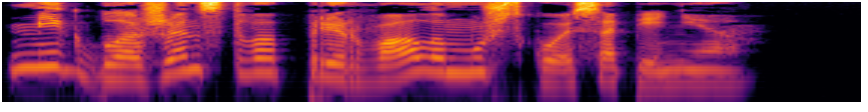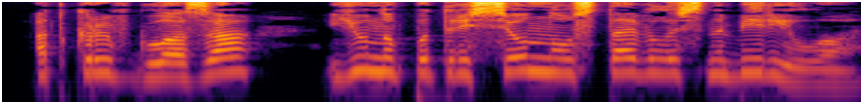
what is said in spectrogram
Миг блаженства прервало мужское сопение. Открыв глаза, Юна потрясенно уставилась на Берила.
